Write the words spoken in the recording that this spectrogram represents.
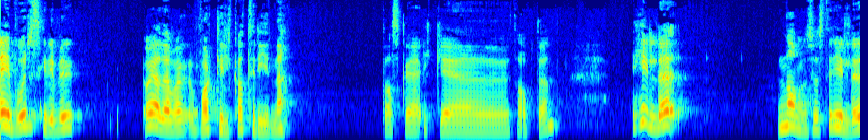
Eivor skriver Å oh ja, det var, var, til Katrine. Da skal jeg ikke ta opp den. Hilde, Navnesøster Hilde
